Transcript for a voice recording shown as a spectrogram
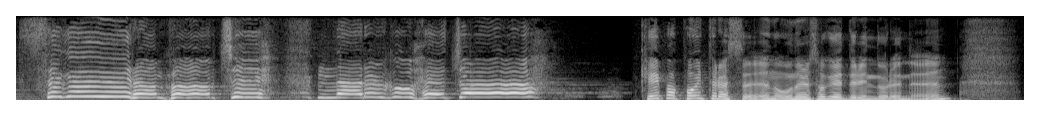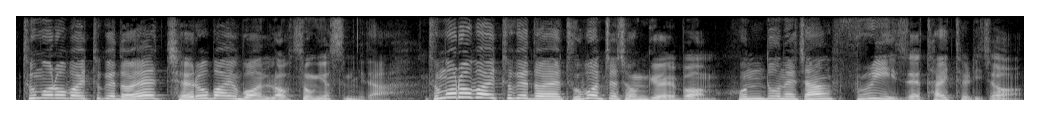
세계란 법칙 나를 구해줘 K-팝 포인트 레슨 오늘 소개해드린 노래는 투모로우 바이 투게더의 Zero by One Lovesong이었습니다. 투모로우 바이 투게더의 두 번째 정규 앨범 혼돈의 장 Freeze의 타이틀이죠.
